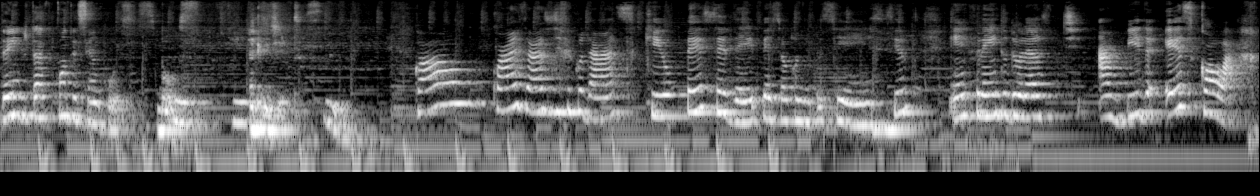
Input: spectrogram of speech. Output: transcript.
tem está acontecendo coisas boas. Sim. Acredito. Sim. Qual, quais as dificuldades que o PCD, pessoa com deficiência, enfrenta durante a vida escolar?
